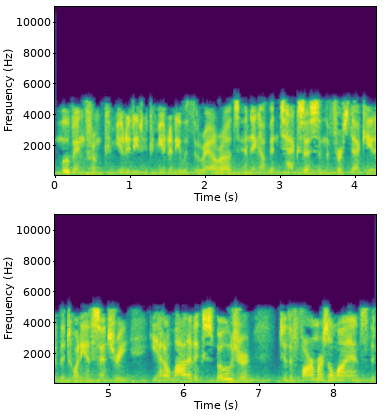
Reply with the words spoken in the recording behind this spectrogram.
moving from community to community with the railroads, ending up in Texas in the first decade of the 20th century, he had a lot of exposure to the Farmers Alliance, the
